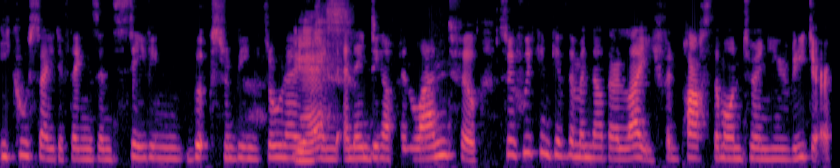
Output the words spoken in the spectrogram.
eco side of things and saving books from being thrown out yes. and, and ending up in landfill. So if we can give them another life and pass them on to a new reader,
